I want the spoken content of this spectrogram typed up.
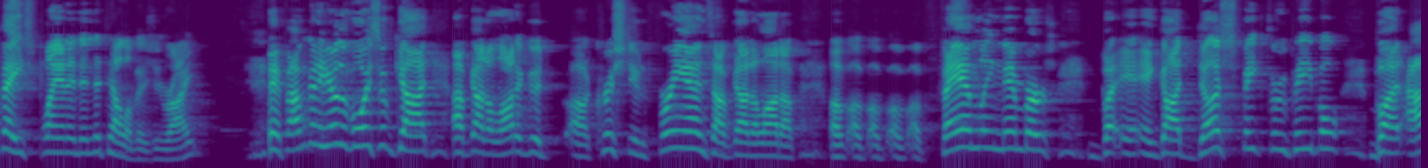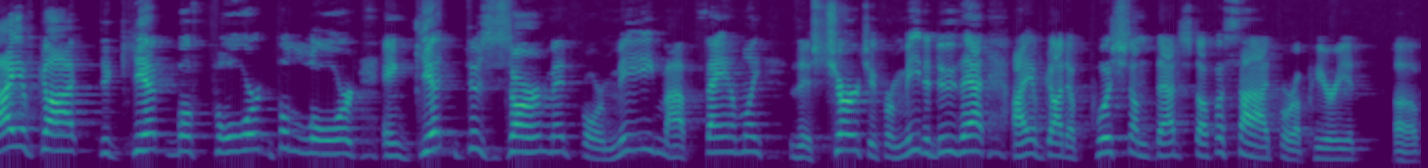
face planted in the television, right? If I'm going to hear the voice of God, I've got a lot of good uh, Christian friends. I've got a lot of, of, of, of, of family members, but, and God does speak through people, but I have got to get before the Lord and get discernment for me, my family, this church. And for me to do that, I have got to push some of that stuff aside for a period of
